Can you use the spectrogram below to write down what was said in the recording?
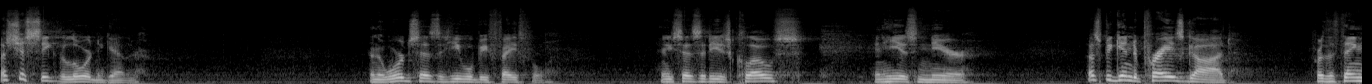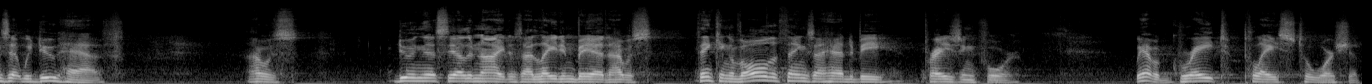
Let's just seek the Lord together. And the Word says that He will be faithful. And He says that He is close and He is near. Let's begin to praise God for the things that we do have. I was doing this the other night as I laid in bed. I was thinking of all the things I had to be praising for. We have a great place to worship.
